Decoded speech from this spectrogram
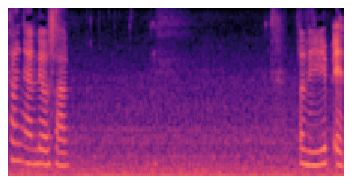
ถ้างั้นเดี๋ยวสัก ตอนนี้ยี่สิบเอ็ด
